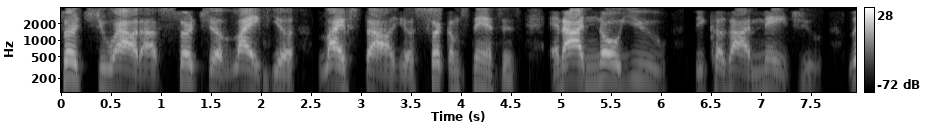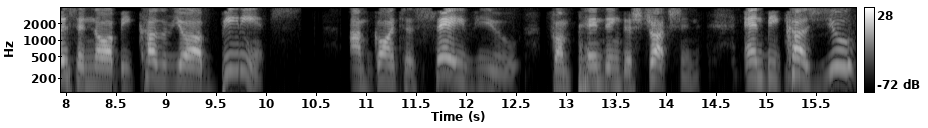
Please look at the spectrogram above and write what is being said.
searched you out. I've searched your life, your lifestyle, your circumstances, and I know you because I made you. Listen, Noah, because of your obedience, I'm going to save you from pending destruction. And because you've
